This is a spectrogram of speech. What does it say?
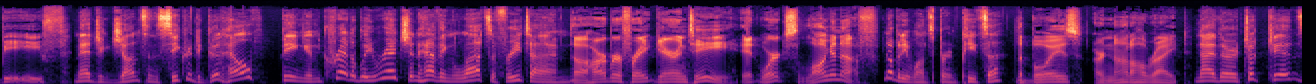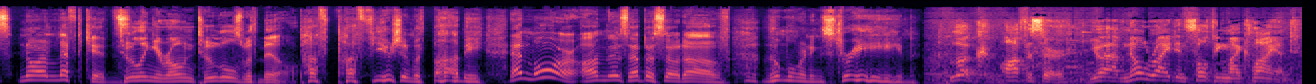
beef. Magic Johnson's secret to good health? Being incredibly rich and having lots of free time. The Harbor Freight Guarantee. It works long enough. Nobody wants burnt pizza. The boys are not all right. Neither took kids nor left kids. Tooling your own tools with Bill. Puff Puff Fusion with Bobby. And more on this episode of The Morning Stream. Look, officer, you have no right insulting my client.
